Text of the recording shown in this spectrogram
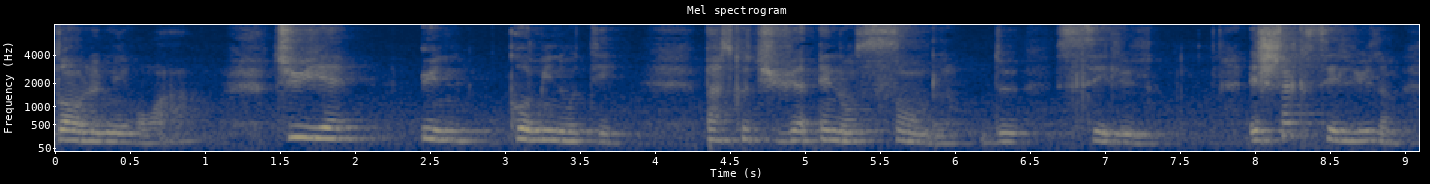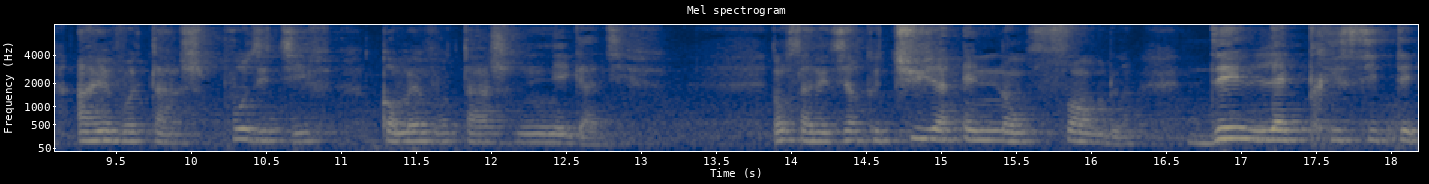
dans le miroir. Tu es une communauté parce que tu es un ensemble de cellules. Et chaque cellule a un voltage positif comme un voltage négatif. Donc ça veut dire que tu as un ensemble d'électricité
